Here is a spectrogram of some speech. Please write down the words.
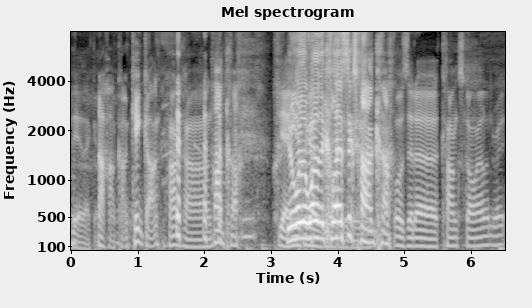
yeah, that guy. Not Hong Kong, King Kong. Hong Kong. Hong Kong. Yeah, you know, one of the, one of the classics. Hong Kong. What was it? Uh, Kong Skull Island, right?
